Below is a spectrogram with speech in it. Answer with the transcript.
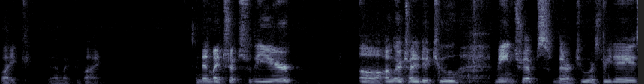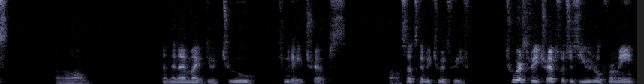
bike that I might be buying. And then my trips for the year, uh, I'm going to try to do two main trips that are two or three days, um, and then I might do two two-day trips. Uh, so it's going to be two or three, two or three trips, which is usual for me.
